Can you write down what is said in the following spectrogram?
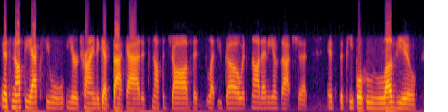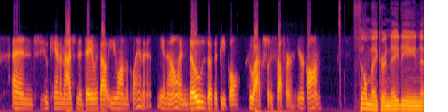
it's not the ex you you're trying to get back at. It's not the job that let you go. It's not any of that shit. It's the people who love you and who can't imagine a day without you on the planet. You know, and those are the people who actually suffer. You're gone. Filmmaker Nadine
